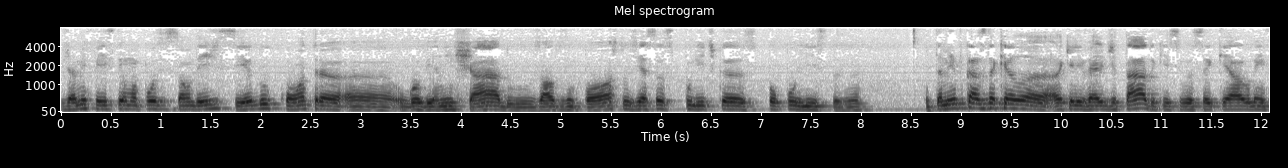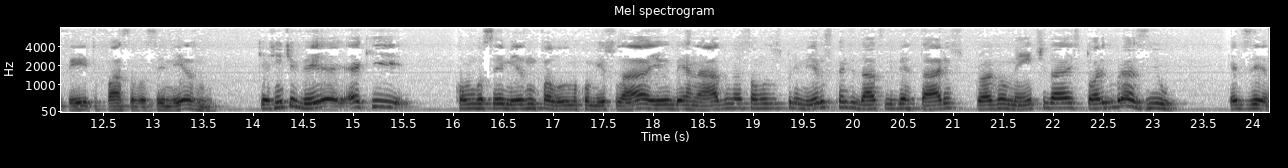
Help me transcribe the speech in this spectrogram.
já me fez ter uma posição desde cedo contra uh, o governo inchado, os altos impostos e essas políticas populistas, né? E também por causa daquela, daquele velho ditado que se você quer algo bem feito, faça você mesmo. O que a gente vê é que, como você mesmo falou no começo lá, eu e Bernardo, nós somos os primeiros candidatos libertários, provavelmente, da história do Brasil. Quer dizer,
